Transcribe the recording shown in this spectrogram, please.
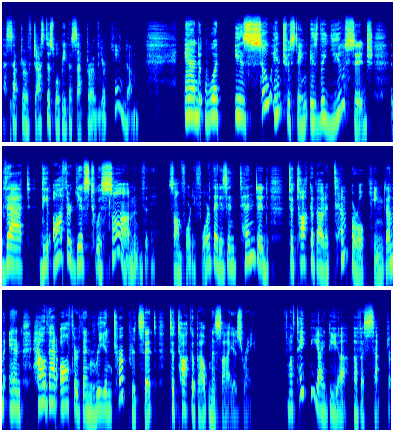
The scepter of justice will be the scepter of your kingdom. And what is so interesting is the usage that the author gives to a psalm, Psalm 44, that is intended to talk about a temporal kingdom and how that author then reinterprets it to talk about Messiah's reign. I'll take the idea of a scepter.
